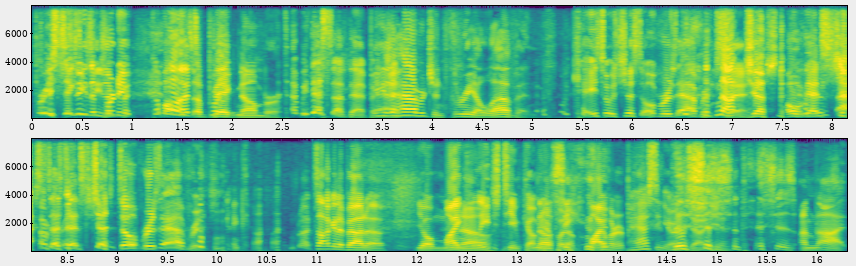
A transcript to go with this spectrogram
360 is a 60's a pretty. big- come on, that's a pretty- big number. I mean, that's not that bad. He's averaging 311. Okay, so it's just over his average. Not then. just over that's his just, That's, that's just over his average. Oh my god! I'm not talking about a yo Mike No. Leach team coming No, here putting up 500 passing yards This is you. this is I'm not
